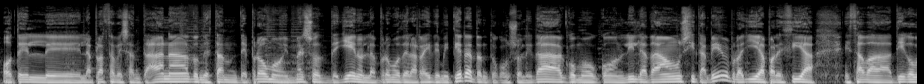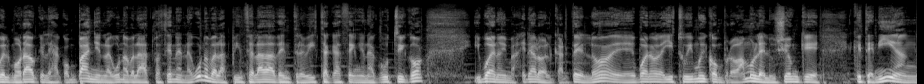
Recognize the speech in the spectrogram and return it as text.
hotel en la Plaza de Santa Ana, donde están de promo, inmersos de lleno en la promo de La Raíz de mi Tierra, tanto con Soledad como con Lila Downs. Y también por allí aparecía, estaba Diego Belmorao, que les acompaña en alguna de las actuaciones, en alguna de las pinceladas de entrevista que hacen en acústico. Y bueno, imaginaros el cartel, ¿no? Eh, bueno, allí estuvimos y comprobamos la ilusión que, que tenían.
